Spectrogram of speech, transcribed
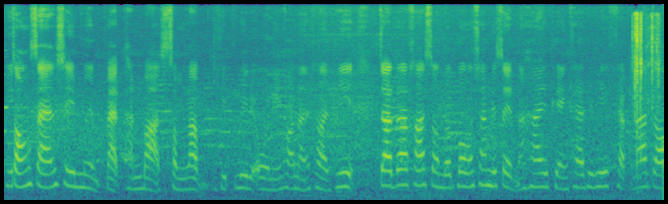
ที่ 248,000 บาทสำหรับคลิปวิดีโอนี้เท่านั้นค่ะที่จัดราคาส่วนลดโปรโมชั่นพิเศษมาให้เพียงแค่พี่ๆแคปหน้าจอ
